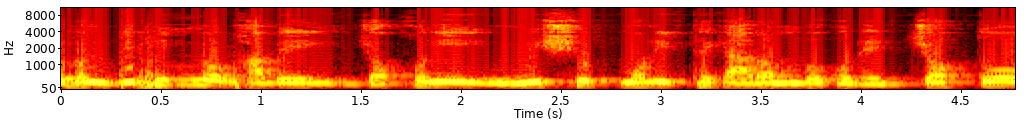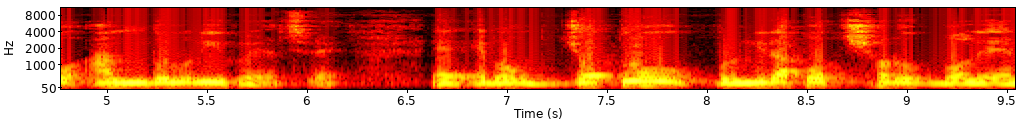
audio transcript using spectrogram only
এবং বিভিন্ন ভাবে যখনই মিশুক মনির থেকে আরম্ভ করে যত আন্দোলনই হয়েছে এবং যত নিরাপদ সড়ক বলেন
